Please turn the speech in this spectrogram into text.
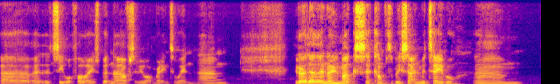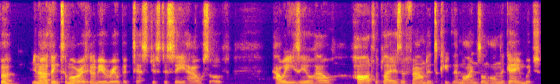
uh, and see what follows. But no, obviously we want Reading to win. Um, you know, they're, they're no mugs. They're comfortably sat in mid table. Um, but you know, I think tomorrow is going to be a real big test just to see how sort of how easy or how hard the players have found it to keep their minds on, on the game, which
